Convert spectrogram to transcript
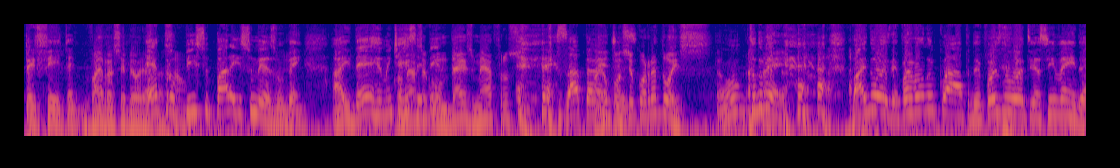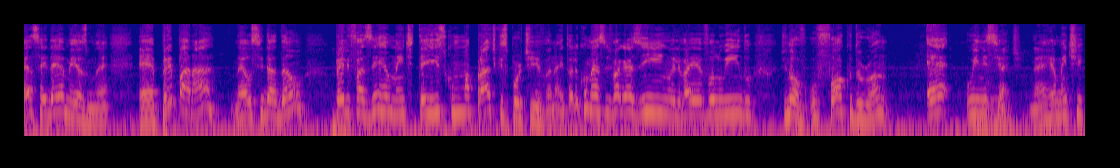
Perfeito. É, vai receber orientação? É propício para isso mesmo, hum. bem. A ideia realmente é Começa é receber... com 10 metros. Exatamente. Aí eu consigo isso. correr dois. Então, tudo bem. vai dois, depois vão no quatro, depois no outro e assim vendo. Essa é a ideia mesmo, né? É preparar né, o cidadão para ele fazer realmente ter isso como uma prática esportiva, né? Então ele começa devagarzinho, ele vai evoluindo. De novo, o foco do run é o iniciante, né? Realmente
